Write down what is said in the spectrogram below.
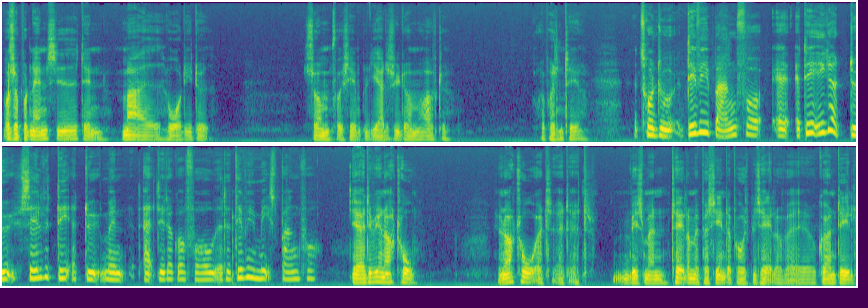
og så på den anden side den meget hurtige død, som for eksempel hjertesygdomme ofte repræsenterer. Tror du, det vi er bange for, er, er det ikke at dø, selve det at dø, men alt det, der går forud, er det det, vi er mest bange for? Ja, det vil jeg nok tro. Jeg vil nok tro, at, at, at hvis man taler med patienter på hospitaler, hvad jeg jo gør en del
